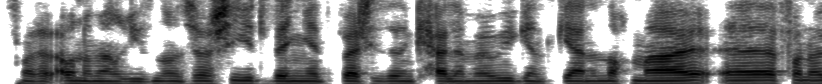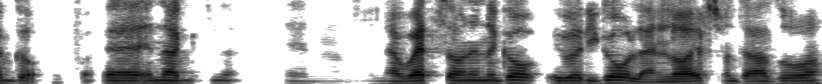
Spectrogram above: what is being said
Das macht halt auch nochmal einen riesen Unterschied, wenn jetzt beispielsweise Kyler Murray ganz gerne nochmal äh, von der Go äh, in der, in der Red Zone in der Go über die Goal-Line läuft und da so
